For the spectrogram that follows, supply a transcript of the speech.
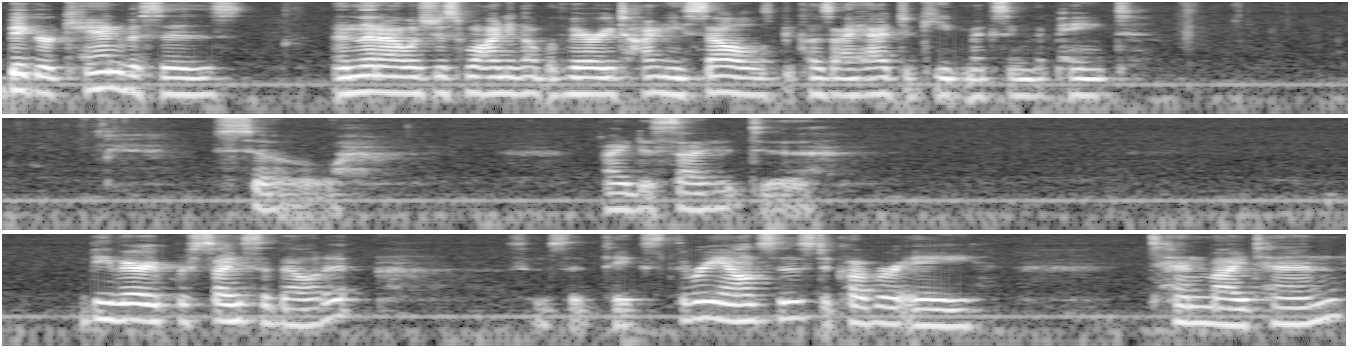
bigger canvases and then I was just winding up with very tiny cells because I had to keep mixing the paint. So I decided to be very precise about it since it takes three ounces to cover a 10 by 10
